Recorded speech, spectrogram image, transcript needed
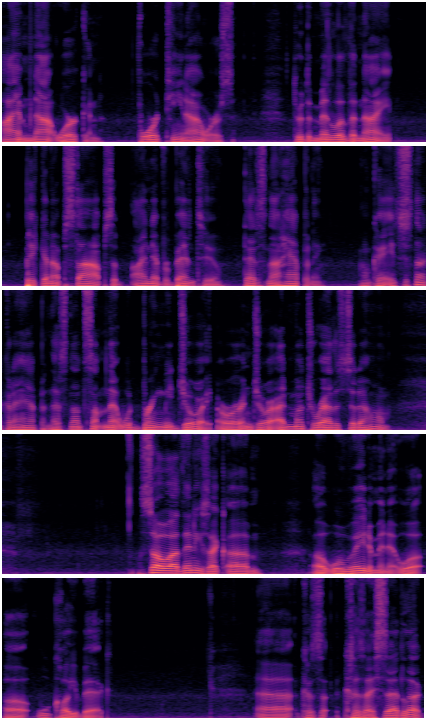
I am not working 14 hours through the middle of the night picking up stops I never been to that is not happening. Okay, it's just not going to happen. That's not something that would bring me joy or enjoy. I'd much rather sit at home. So uh, then he's like, um, uh, "Well, wait a minute. We'll uh, we'll call you back." Because uh, cause I said, "Look,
